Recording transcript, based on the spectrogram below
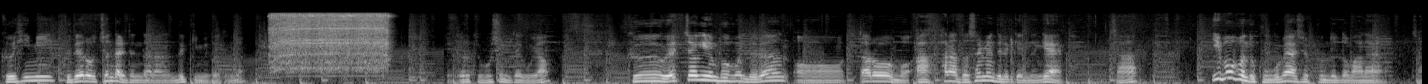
그 힘이 그대로 전달된다라는 느낌이거든요. 예, 이렇게 보시면 되고요. 그 외적인 부분들은 어 따로 뭐 아 하나 더 설명드릴 게 있는 게 자 이 부분도 궁금해 하실 분들도 많아요. 자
